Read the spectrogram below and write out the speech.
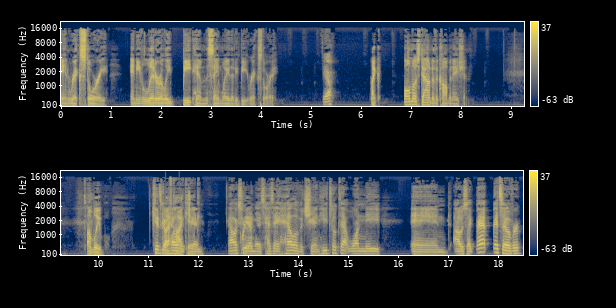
in Rick Story, and he literally beat him the same way that he beat Rick Story. Yeah. Like almost down to the combination. It's unbelievable. Kid's got a Left hell of a kick. chin. Alex Oh, yeah. Hernandez has a hell of a chin. He took that one knee, and I was like, "Man, it's over."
